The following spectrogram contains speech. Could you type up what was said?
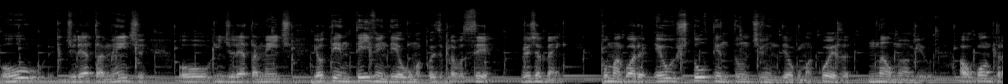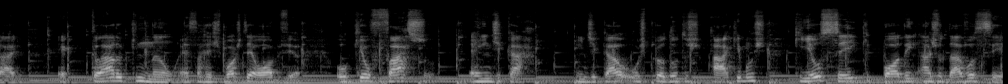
ou diretamente ou indiretamente, eu tentei vender alguma coisa para você? Veja bem, como agora eu estou tentando te vender alguma coisa? Não, meu amigo. Ao contrário. É claro que não. Essa resposta é óbvia. O que eu faço é indicar indicar os produtos Acmos que eu sei que podem ajudar você.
